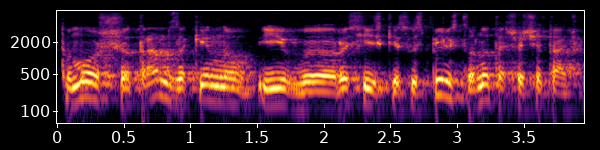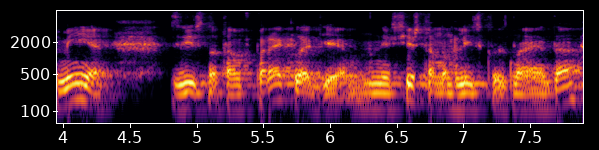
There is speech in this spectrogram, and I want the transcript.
Тому що Трамп закинув і в російське суспільство, ну те, що читати вміє, звісно, там в перекладі, не всі ж там англійською знають, да?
